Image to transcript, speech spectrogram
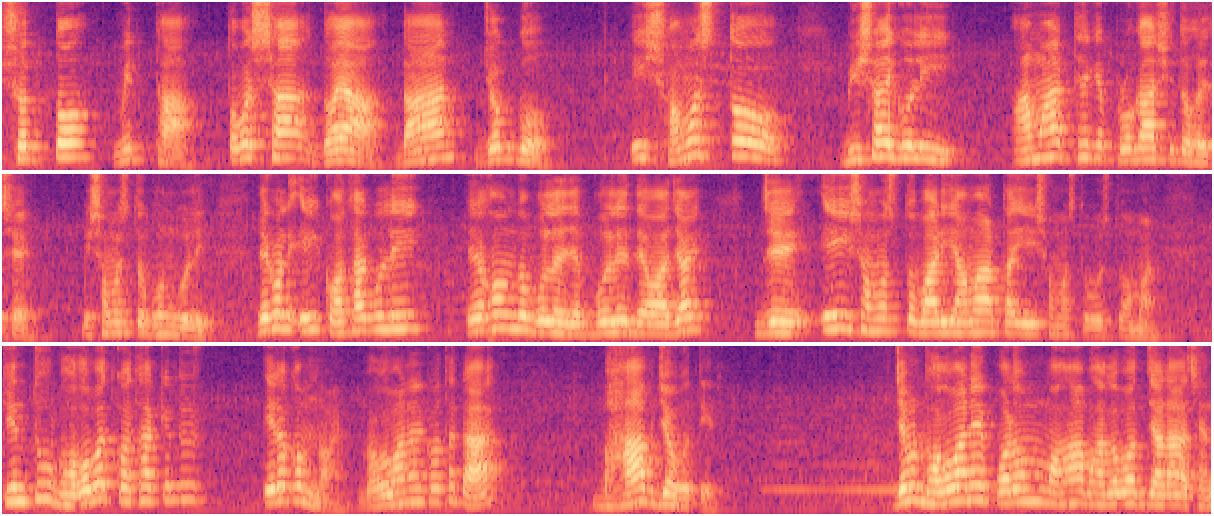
সত্য, মিথ্যা, তপস্যা, দয়া, দান, যজ্ঞ। এই সমস্ত বিষয়গুলি আমার থেকে প্রকাশিত হয়েছে, এই সমস্ত গুণগুলি। দেখুন, এই কথাগুলি এরকম তো বলে বলে দেওয়া যায় যে এই সমস্ত বাড়ি আমার, তাই এই সমস্ত বস্তু আমার। কিন্তু ভগবত কথা কিন্তু এরকম নয়। ভগবানের কথাটা ভাব জগতের। যেমন ভগবানের পরম মহাভাগবত যারা আছেন,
